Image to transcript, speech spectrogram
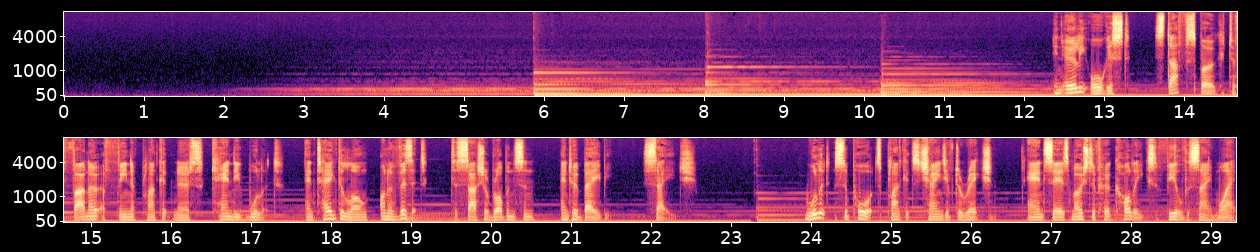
In early August, Stuff spoke to whānau Awhina Plunket nurse Candy Woollett and tagged along on a visit to Sasha Robinson and her baby, Sage. Woollett supports Plunket's change of direction and says most of her colleagues feel the same way.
